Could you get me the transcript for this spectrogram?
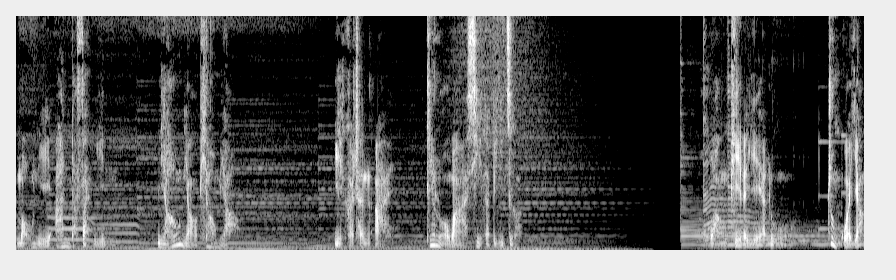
牟尼庵的梵音，袅袅飘渺。一颗尘埃，跌落瓦隙的逼仄。黄僻的野路，种过阳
